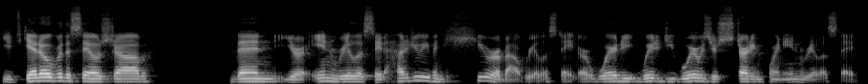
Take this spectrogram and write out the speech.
you get over the sales job then you're in real estate how did you even hear about real estate or where do you, where did you where was your starting point in real estate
